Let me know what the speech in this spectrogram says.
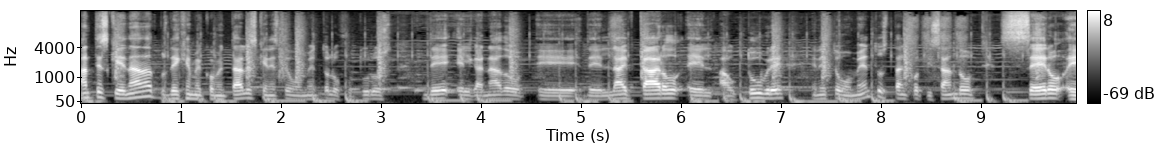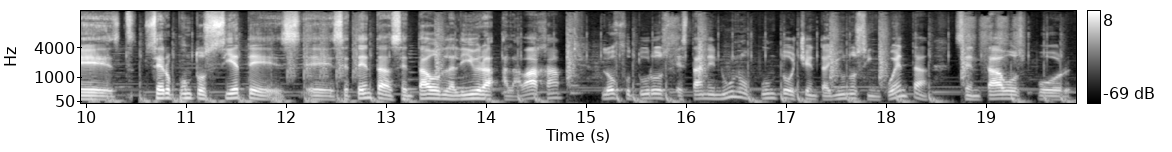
antes que nada, pues déjenme comentarles que en este momento los futuros del ganado eh, de Live Cattle el octubre en este momento están cotizando 0.770 eh, eh, centavos la libra a la baja. Los futuros están en 1.8150 centavos por,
